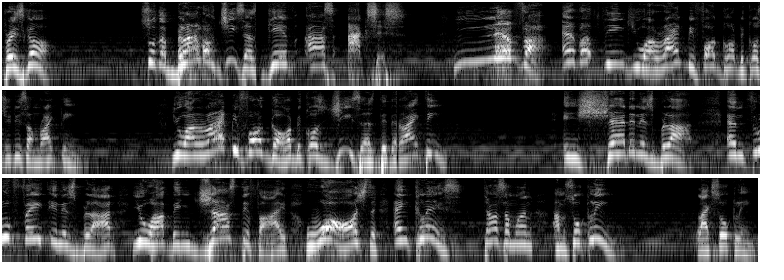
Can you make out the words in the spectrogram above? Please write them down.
Praise God. So the blood of Jesus gave us access. Never ever think you are right before God because you did some right thing. You are right before God because Jesus did the right thing in shedding his blood. And through faith in his blood, you have been justified, washed, and cleansed. Tell someone, I'm so clean. Like so clean.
